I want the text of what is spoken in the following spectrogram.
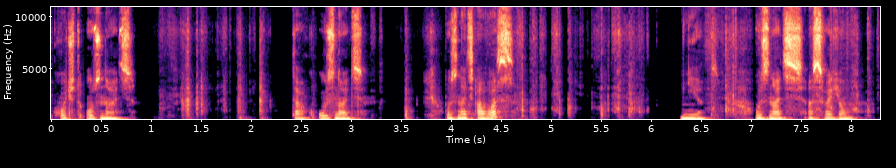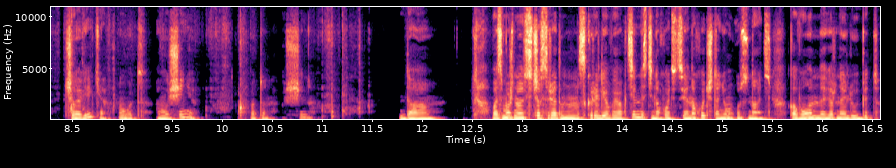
хочет узнать. Так, узнать. Узнать о вас? Нет. Узнать о своем человеке? Ну вот, о мужчине? Вот он, мужчина. Да. Возможно, он сейчас рядом с королевой активности находится, и она хочет о нем узнать, кого он, наверное, любит.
